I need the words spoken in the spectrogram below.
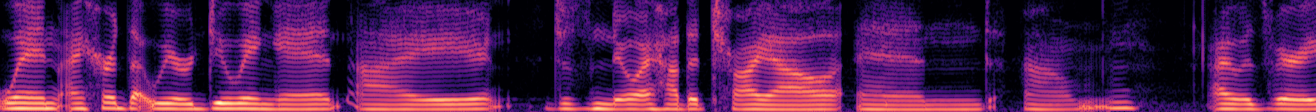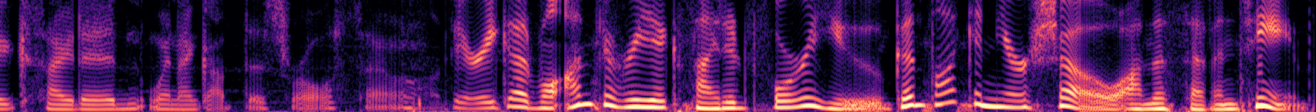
when I heard that we were doing it, I just knew I had to try out, and um, I was very excited when I got this role. So very good. Well, I'm very excited for you. Good luck in your show on the 17th.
